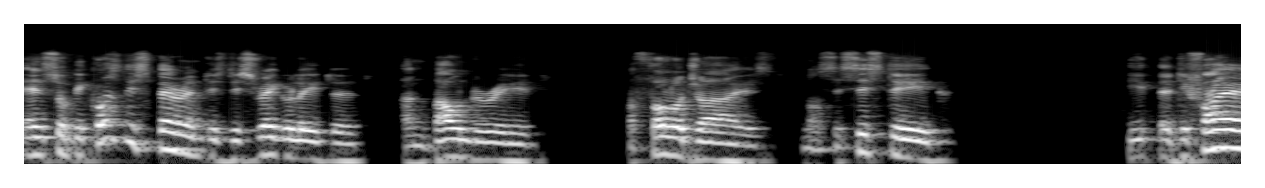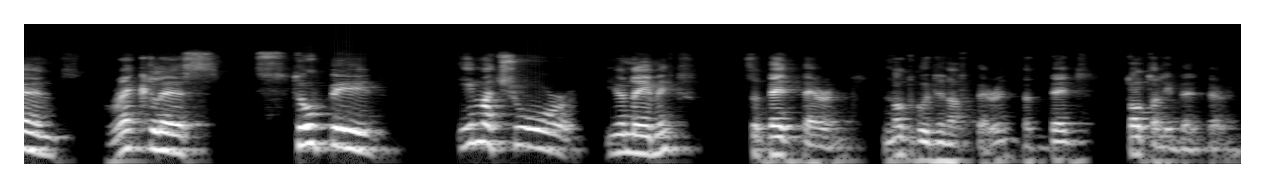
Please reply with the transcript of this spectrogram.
And so because this parent is dysregulated, unboundaried, pathologized, narcissistic, defiant, reckless, stupid, immature, you name it, it's a bad parent, not good enough parent, but bad, totally bad parent.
